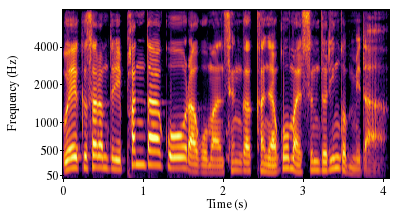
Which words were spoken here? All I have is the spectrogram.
왜 그 사람들이 판다고 라고만 생각하냐고 말씀드린 겁니다.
